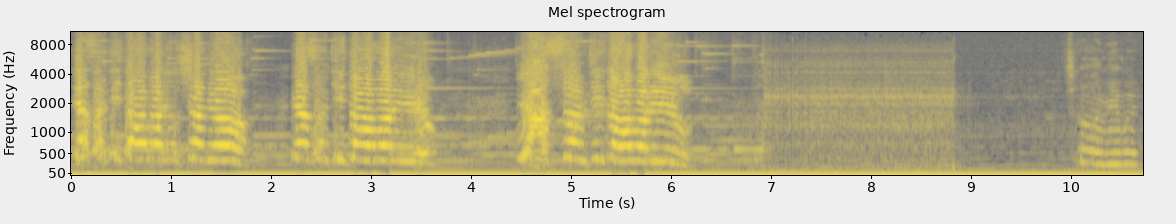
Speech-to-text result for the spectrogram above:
Ja som ti to hovoril, Šaňo! Ja som ti to hovoril! Ja som ti to hovoril! Čo vám jebe?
